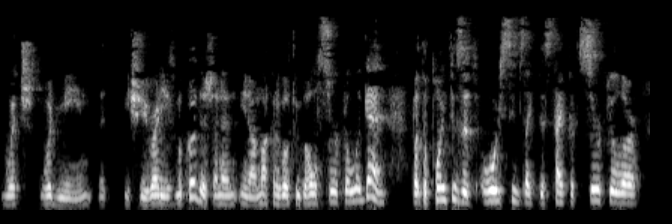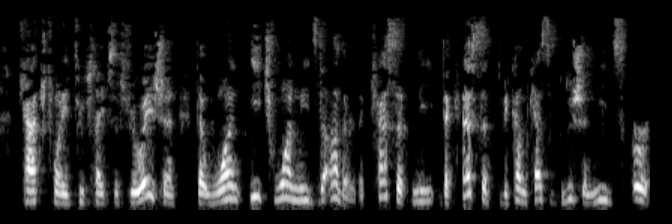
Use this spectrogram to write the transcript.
which would mean that she already is Makudish. And then, you know, I'm not going to go through the whole circle again, but the point is it always seems like this type of circular catch-22 type situation that one, each one needs the other. The Kesef need, the Kesef to become Kesef Kedushin needs her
